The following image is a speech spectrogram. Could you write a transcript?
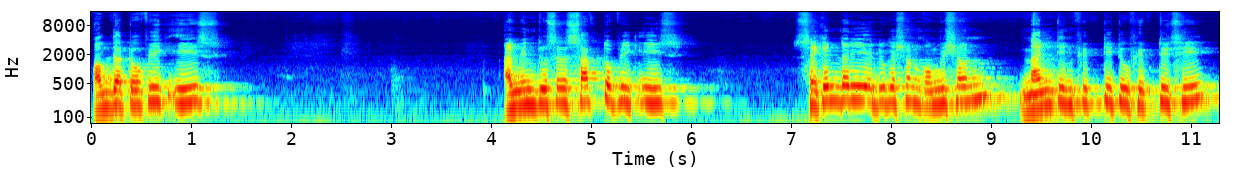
of the topic is I mean to say subtopic is Secondary Education Commission 1950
